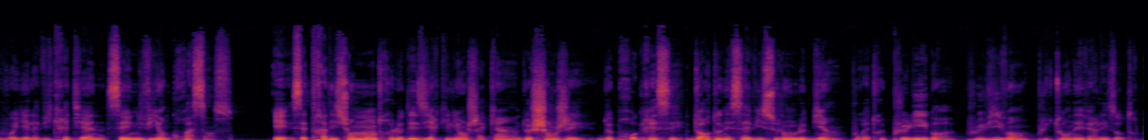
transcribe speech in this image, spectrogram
vous voyez, la vie chrétienne, c'est une vie en croissance. Et cette tradition montre le désir qu'il y a en chacun de changer, de progresser, d'ordonner sa vie selon le bien, pour être plus libre, plus vivant, plus tourné vers les autres.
